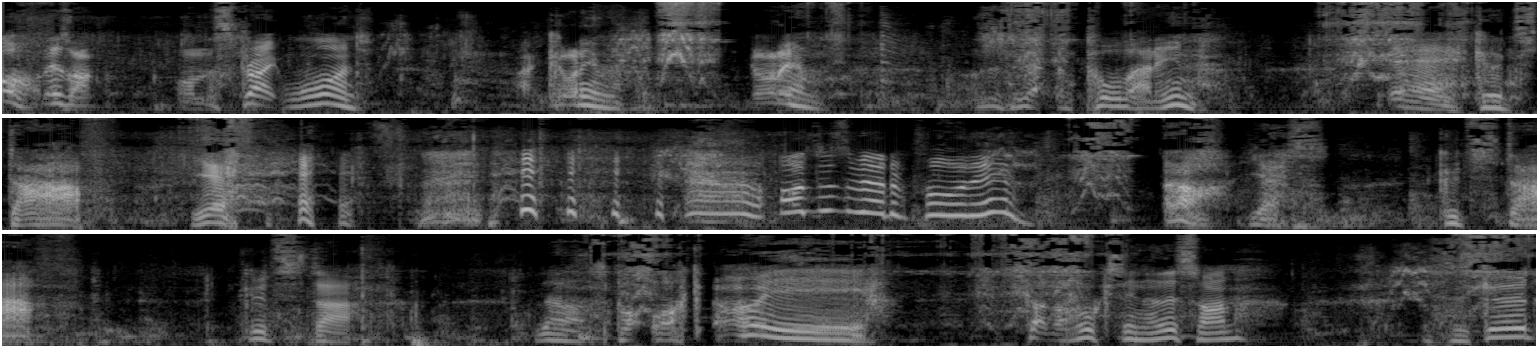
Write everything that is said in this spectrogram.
Oh, there's one on the straight wind. I got him. Got him. I was just about to pull that in. Yeah, good stuff. Yes. I was just about to pull it in. Ah, oh, yes. Good stuff. Good stuff. That on spot lock. Oh yeah. Got the hooks into this one. This is good.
